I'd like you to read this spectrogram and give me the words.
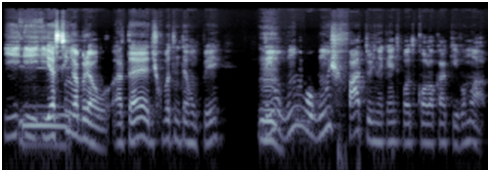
E, e... e, assim, Gabriel, até desculpa te interromper, tem hum. algum, alguns fatos né, que a gente pode colocar aqui. Vamos lá.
